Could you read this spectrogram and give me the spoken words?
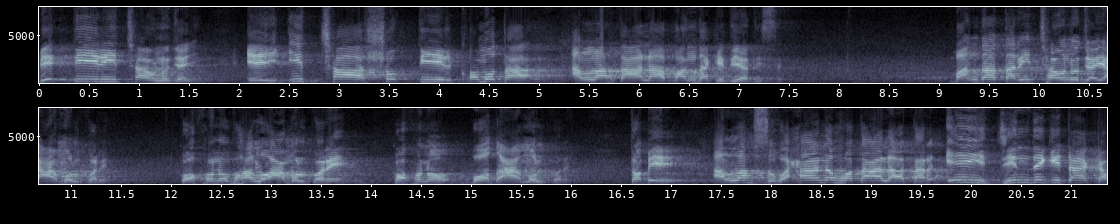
ব্যক্তির ইচ্ছা অনুযায়ী। এই ইচ্ছা শক্তির ক্ষমতা আল্লাহ তাআলা বান্দাকে দিয়া দিছে। বান্দা তার ইচ্ছা অনুযায়ী আমল করে। কখনো ভালো আমল করে, কখনো বদ আমল করে। তবে আল্লাহ সুবাহান হতালা তার এই জিন্দিগিটা একটা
